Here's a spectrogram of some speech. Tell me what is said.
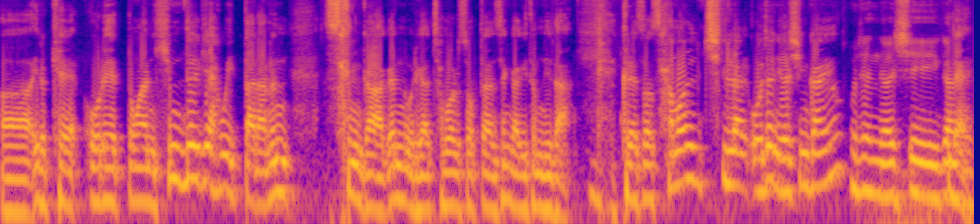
어, 이렇게 오랫동안 힘들게 하고 있다라는 생각은 우리가 접을 수 없다는 생각이 듭니다. 그래서 3월 7일 날 오전 10시인가요? 오전 10시가 네.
